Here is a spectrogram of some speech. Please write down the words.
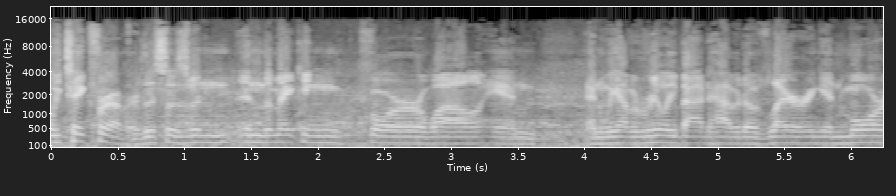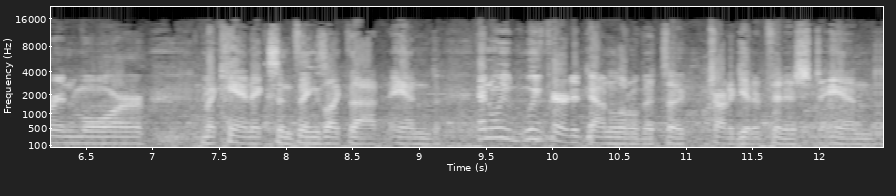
we take forever. This has been in the making for a while, and and we have a really bad habit of layering in more and more mechanics and things like that. And and we we pared it down a little bit to try to get it finished. And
